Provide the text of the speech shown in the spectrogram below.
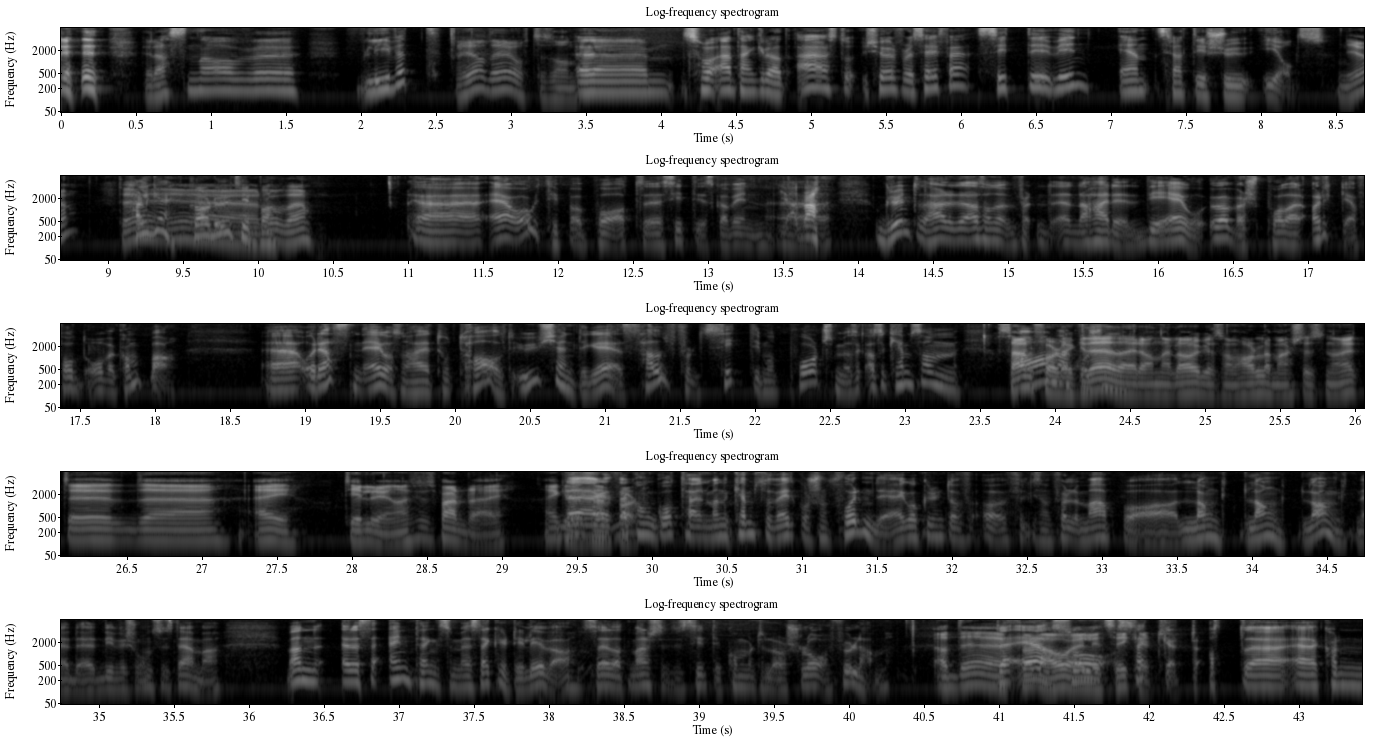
resten av eh, livet. Ja, det er ofte sånn. Eh, så jeg tenker at jeg stå, kjører for det safe. City vinner 1,37 i odds. Ja, det Helge, hva har du er Eh, Jeg òg tippa på at City skal vinne. Ja. Eh, Grunnen til det her, det er sånn, det her De er jo øverst på det arket jeg har fått over kamper. Uh, og resten er jo sånne her totalt ukjente greier. Salford City mot Portsmouth. Altså hvem som Salford, aner er ikke det der han er laget som halve Manchester United uh, ei? Tidligere United-spillere ei? Det, det det kan godt hende, men hvem som vet hvilken form de er. Jeg går ikke rundt og, liksom, følger med på langt, langt, langt ned i divisjonssystemet. Men er det én ting som er sikkert i livet, så er det at Manchester City kommer til å slå Fulham. Ja, det, Det er jeg også så er litt sikkert. sikkert at uh, jeg kan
